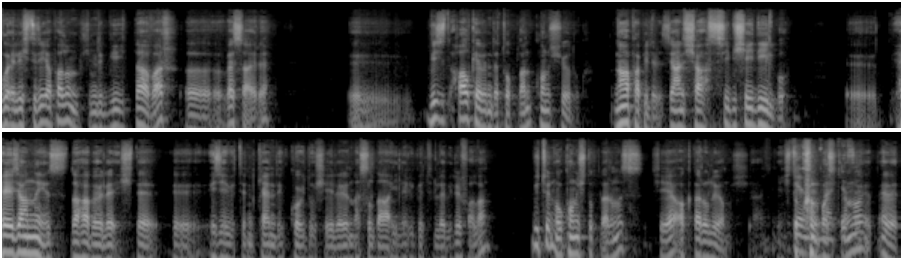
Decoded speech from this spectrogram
bu eleştiri yapalım. Şimdi bir iddia var e, vesaire. E, biz halk evinde toplanıp konuşuyorduk. Ne yapabiliriz? Yani şahsi bir şey değil bu. E, heyecanlıyız. Daha böyle işte e, Ecevit'in kendi koyduğu şeyleri nasıl daha ileri götürülebilir falan. Bütün o konuştuklarımız şeye aktarılıyormuş. Yani Gençlik Kurulu Başkanı evet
